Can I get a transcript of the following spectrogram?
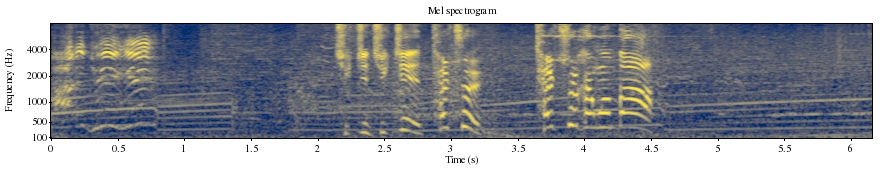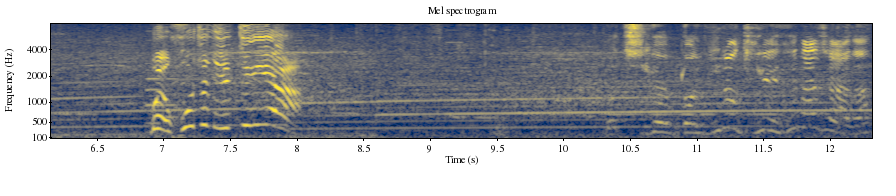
말이 돼 이게? 직진 직진. 탈출. 탈출 강원바 뭐야 호준 1등이야. 너 지금 너 이런 기회 흔하지 않아?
